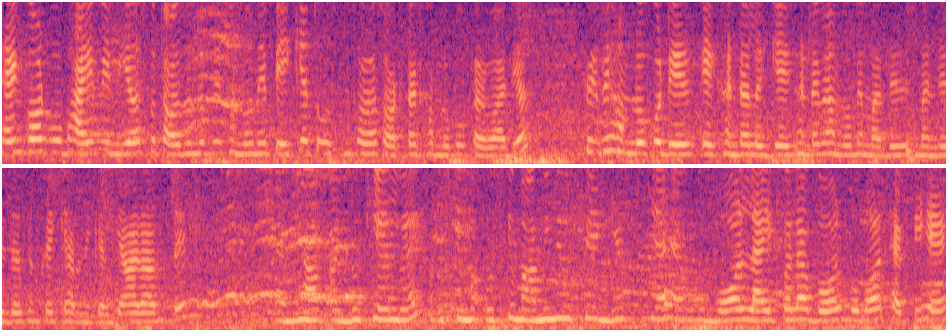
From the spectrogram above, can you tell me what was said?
थैंक गॉड वो भाई मिल गया, उसको थाउज़ेंड रुपीज़ हम लोग ने पे किया तो उसने थोड़ा शॉर्टकट हम लोग को करवा दिया। फिर भी हम लोग को डेढ़, एक घंटा लग गया। एक घंटा में हम लोग ने मंदिर मंदिर दर्शन करके हम निकल गए आराम से। यहाँ अद्दू खेल रहे उसकी उसकी मामी ने उसको एक गिफ्ट किया है, वो बॉल लाइट वाला बॉल वो बहुत हैप्पी है।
